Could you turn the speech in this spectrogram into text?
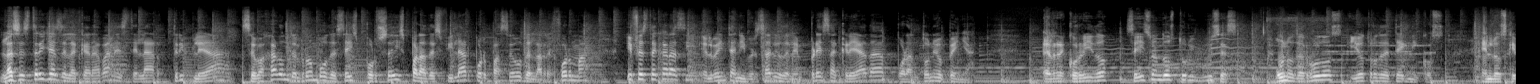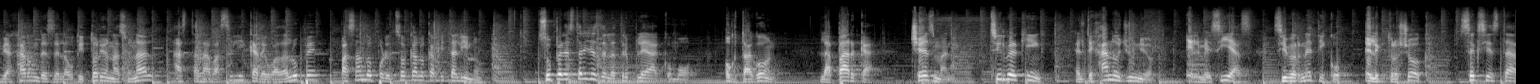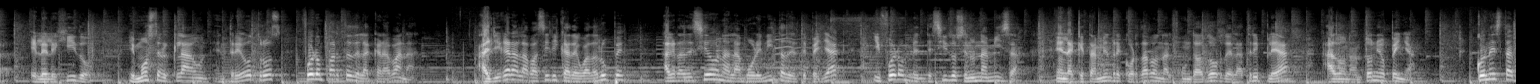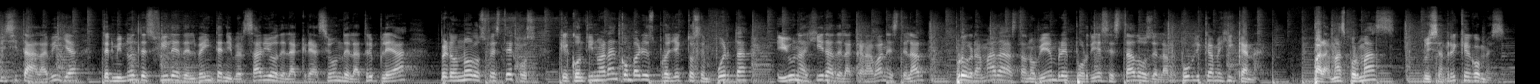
Las estrellas de la caravana estelar AAA se bajaron del rombo de 6x6 para desfilar por Paseo de la Reforma y festejar así el 20 aniversario de la empresa creada por Antonio Peña. El recorrido se hizo en dos turbuses, uno de rudos y otro de técnicos, en los que viajaron desde el Auditorio Nacional hasta la Basílica de Guadalupe, pasando por el Zócalo Capitalino. Superestrellas de la AAA como Octagón, La Parca, Chessman, Silver King, El Tejano Jr., El Mesías, Cibernético, Electroshock, Sexy Star, El Elegido y Monster Clown, entre otros, fueron parte de la caravana. Al llegar a la Basílica de Guadalupe, agradecieron a la Morenita del Tepeyac y fueron bendecidos en una misa, en la que también recordaron al fundador de la AAA, a don Antonio Peña. Con esta visita a la villa terminó el desfile del 20 aniversario de la creación de la AAA, pero no los festejos, que continuarán con varios proyectos en puerta y una gira de la caravana estelar programada hasta noviembre por 10 estados de la República Mexicana. Para más por más, Luis Enrique Gómez.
